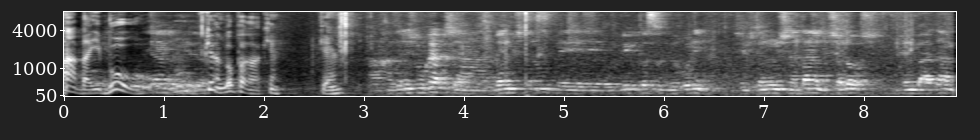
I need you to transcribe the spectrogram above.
אה, בעיבור. כן, לא פרה, כן. כן. החזון מוכיח שהדברים משתנו, ב- הוא הביא בתוספות וכולי, שהם השתנו לשנתיים, לשלוש, לפעמים באדם,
